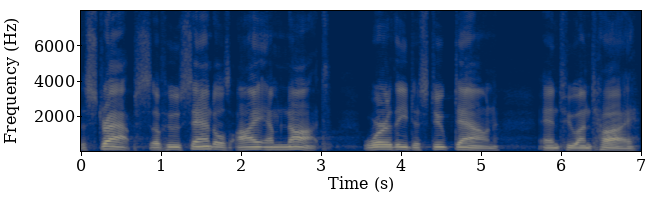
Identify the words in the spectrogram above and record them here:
the straps of whose sandals I am not worthy to stoop down and to untie.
